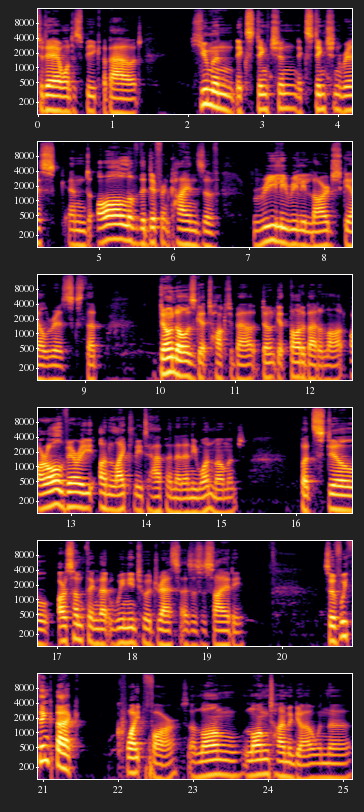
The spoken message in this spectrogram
today I want to speak about human extinction, extinction risk, and all of the different kinds of really, really large scale risks that don't always get talked about, don't get thought about a lot, are all very unlikely to happen at any one moment, but still are something that we need to address as a society. So if we think back quite far, a long, long time ago, when the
